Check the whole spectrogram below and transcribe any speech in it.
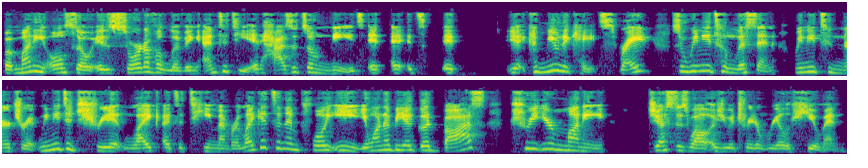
But money also is sort of a living entity. It has its own needs. It, it it's, it, it communicates, right? So we need to listen. We need to nurture it. We need to treat it like it's a team member, like it's an employee. You want to be a good boss? Treat your money just as well as you would treat a real human.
